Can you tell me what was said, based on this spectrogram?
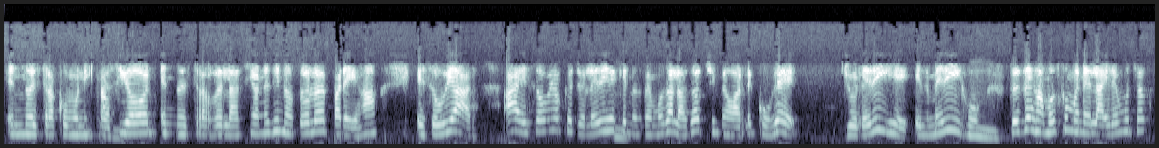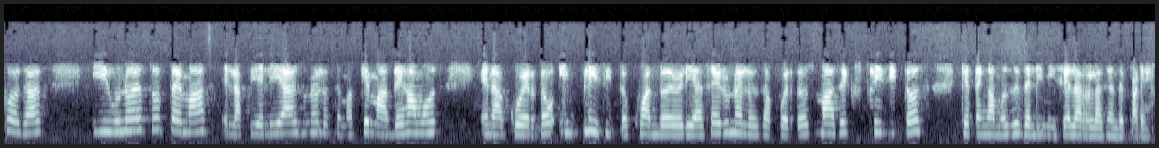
en nuestra comunicación, en nuestras relaciones y no solo de pareja, es obviar, ah, es obvio que yo le dije que nos vemos a las ocho y me va a recoger, yo le dije, él me dijo. Entonces dejamos como en el aire muchas cosas y uno de estos temas, la fidelidad, es uno de los temas que más dejamos en acuerdo implícito, cuando debería ser uno de los acuerdos más explícitos que tengamos desde el inicio de la relación de pareja.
